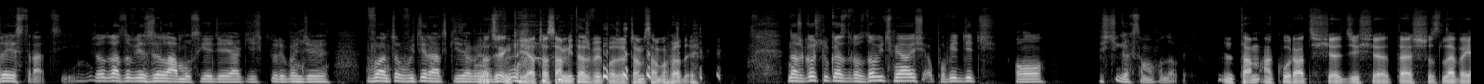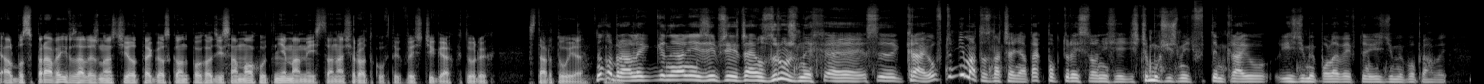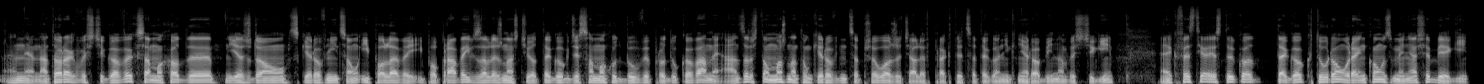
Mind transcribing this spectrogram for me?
rejestracji. Że od razu wiesz, że lamus jedzie jakiś, który będzie włączał wycieraczki zamiast... No dzięki, ja czasami też wypożyczam samochody. Nasz gość Lukas Drozdowicz miałeś opowiedzieć o wyścigach samochodowych. Tam akurat siedzi się też z lewej albo z prawej, w zależności od tego, skąd pochodzi samochód. Nie ma miejsca na środku w tych wyścigach, w których startuje. No dobra, ale generalnie jeżeli przyjeżdżają z różnych e, z krajów, to nie ma to znaczenia, tak? Po której stronie siedzisz. Czy musisz mieć w tym kraju, jeździmy po lewej, w tym jeździmy po prawej. Nie, na torach wyścigowych samochody jeżdżą z kierownicą i po lewej, i po prawej, w zależności od tego, gdzie samochód był wyprodukowany. A zresztą można tą kierownicę przełożyć, ale w praktyce tego nikt nie robi na wyścigi. E, kwestia jest tylko tego, którą ręką zmienia się biegi.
